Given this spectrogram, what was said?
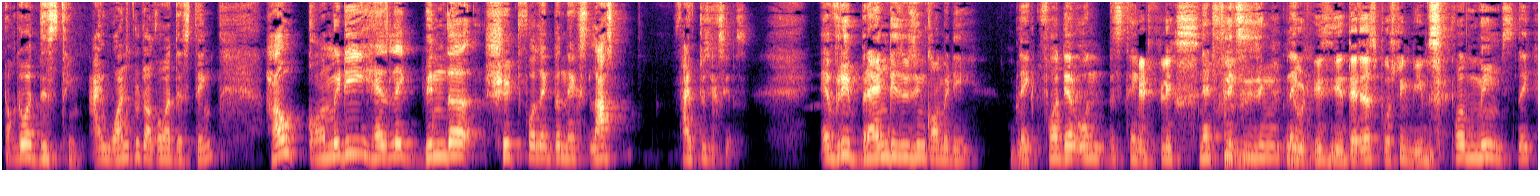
talk about this thing. I want to talk about this thing. How comedy has like been the shit for like the next last five to six years. Every brand is using comedy, like for their own this thing. Netflix. Netflix is using like Dude, he's, they're just posting memes. for memes like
